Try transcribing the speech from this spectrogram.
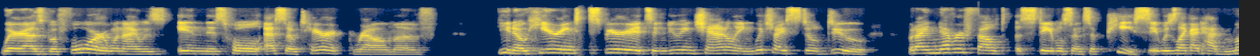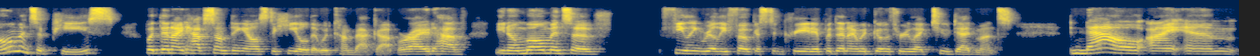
Whereas before, when I was in this whole esoteric realm of, you know, hearing spirits and doing channeling, which I still do, but I never felt a stable sense of peace. It was like I'd had moments of peace, but then I'd have something else to heal that would come back up, or I'd have, you know, moments of feeling really focused and creative, but then I would go through like two dead months. Now I am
